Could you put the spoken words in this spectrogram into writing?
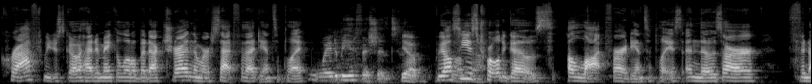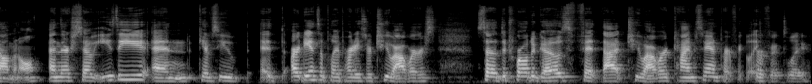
craft, we just go ahead and make a little bit extra and then we're set for that dance and play. Way to be efficient. yep We also Love use that. twirl to goes a lot for our dance and plays and those are phenomenal and they're so easy and gives you it, our dance and play parties are 2 hours. So the twirl to goes fit that 2 hour time span perfectly. Perfectly.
